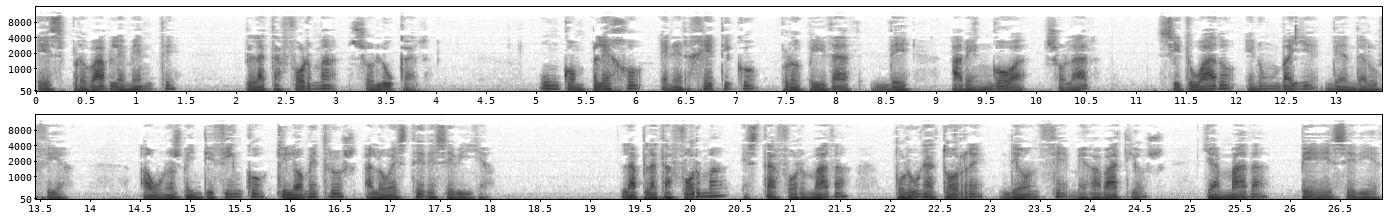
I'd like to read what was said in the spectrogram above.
es probablemente Plataforma Solúcar, un complejo energético propiedad de Abengoa Solar situado en un valle de Andalucía, a unos 25 kilómetros al oeste de Sevilla. La plataforma está formada por una torre de 11 megavatios llamada PS10.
